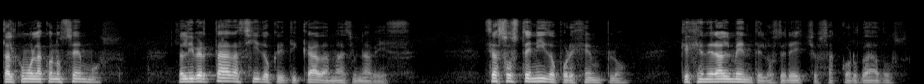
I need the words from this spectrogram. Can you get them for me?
Tal como la conocemos, la libertad ha sido criticada más de una vez se ha sostenido, por ejemplo, que generalmente los derechos acordados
